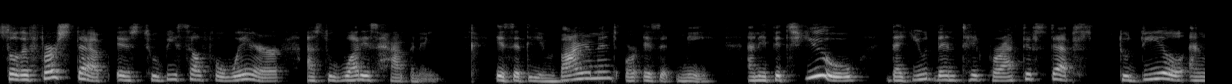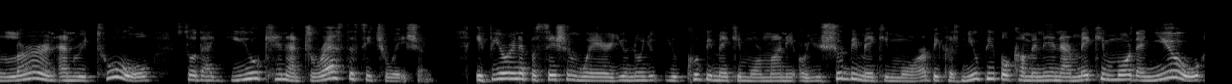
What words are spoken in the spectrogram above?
So the first step is to be self aware as to what is happening. Is it the environment or is it me? And if it's you, that you then take proactive steps to deal and learn and retool so that you can address the situation. If you're in a position where you know you, you could be making more money or you should be making more because new people coming in are making more than you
